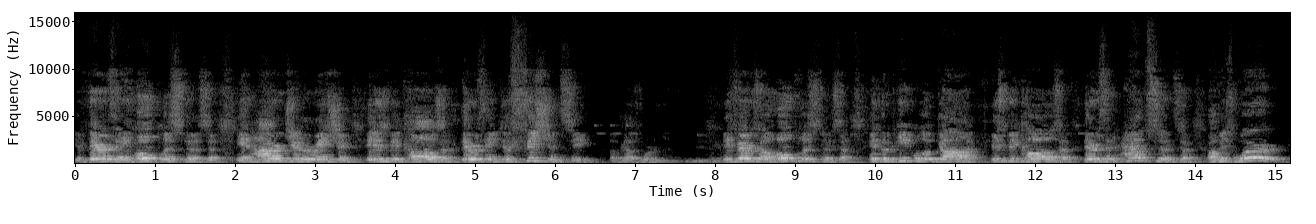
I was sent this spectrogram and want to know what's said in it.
If there is a hopelessness in our generation, it is because there is a deficiency of God's Word. If there's a hopelessness in the people of God, it's because there's an absence of His Word.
